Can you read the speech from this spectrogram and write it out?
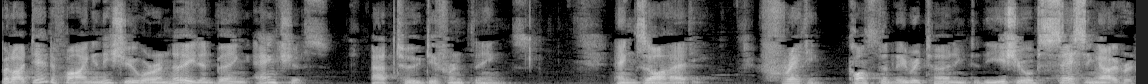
But identifying an issue or a need and being anxious are two different things. Anxiety, fretting, constantly returning to the issue, obsessing over it,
